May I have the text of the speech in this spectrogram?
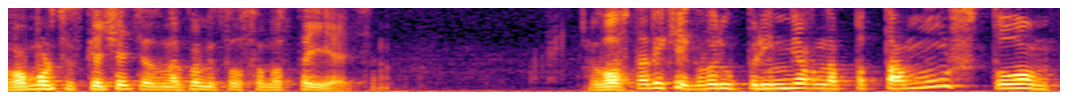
вы можете скачать и ознакомиться самостоятельно. Во-вторых, я говорю примерно потому, что,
